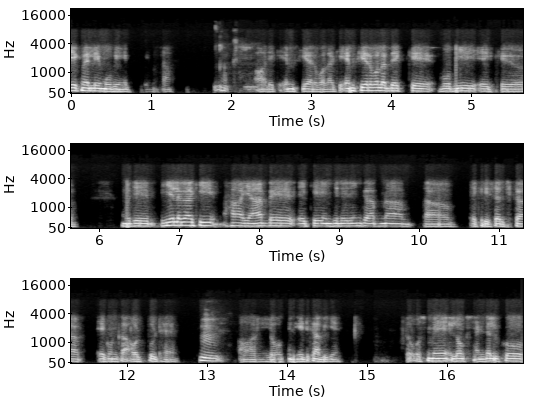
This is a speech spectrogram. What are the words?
ये एक मेरे लिए मूविंग एक्सपीरियंस था। ओके और एक एमसीआर वाला कि एमसीआर वाला देख के वो भी एक मुझे ये लगा कि हाँ यहाँ पे एक इंजीनियरिंग का अपना एक रिसर्च का एक उनका आउटपुट है। और लोगों की नीड का भी है। तो उसमें लोग सैंडल को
